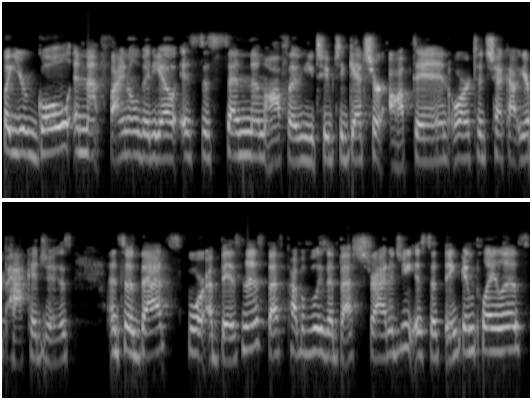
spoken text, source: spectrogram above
but your goal in that final video is to send them off of YouTube to get your opt in or to check out your packages. And so that's for a business. That's probably the best strategy is to think in playlists.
